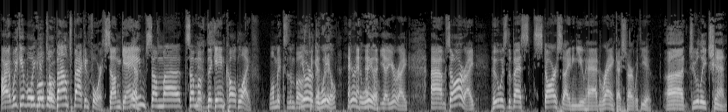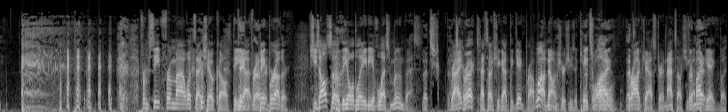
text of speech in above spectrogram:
All right, we can we'll, We can we'll, we'll bounce back and forth. Some game, Yeah. some uh, some of the game called life. We'll mix them both. You're at the wheel. You're at the wheel. yeah, you're right. Um, so, all right, who was the best star sighting you had? Rank. I start with you. Uh, Julie Chen. From see from uh, what's that show called? The Big uh, Brother. Big Brother. She's also the old lady of Les Moonves. That's, that's right. correct. That's how she got the gig. Probably. Well, no, I'm sure she's a capable why- broadcaster, and that's how she got might- the gig. But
